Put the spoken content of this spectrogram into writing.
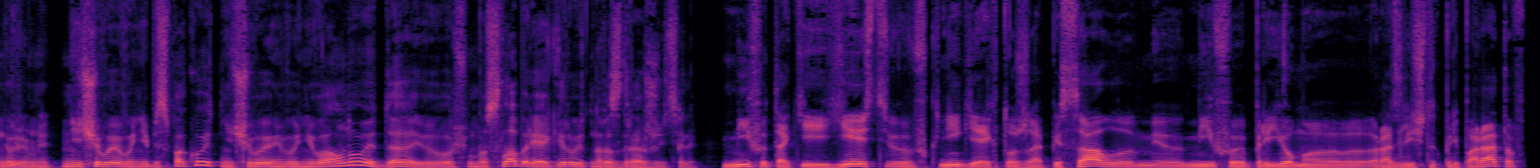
Ничего его не беспокоит, ничего его не волнует, да, и, в общем, слабо реагирует на раздражители. Мифы такие есть, в книге я их тоже описал, мифы приема различных препаратов.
